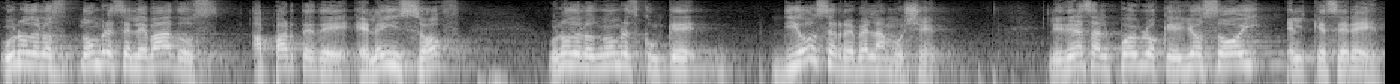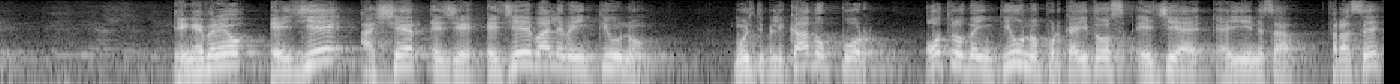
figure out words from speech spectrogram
Uno de los nombres elevados, aparte de el Sof, uno de los nombres con que Dios se revela a Moshe. Lideras al pueblo que yo soy el que seré. En hebreo, Eye Asher Eye. Eye vale 21, multiplicado por otros 21, porque hay dos ahí en esa frase,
